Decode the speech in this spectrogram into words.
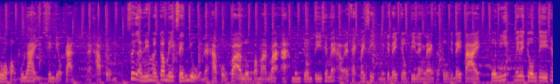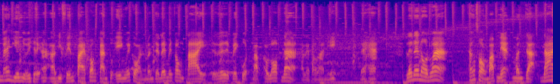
ตัวของผู้ไล่เช่นเดียวกันนะครับผม ซึ่งอันนี้มันก็ make sense อยู่นะครับผมก็อารมณ์ประมาณว่า อะ มึงโจมตีใช่ไหมเอา attack ไปสิ มึงจะได้โจมตีแรงๆศัตรูจะได้ตาย ตัวนี้ไม่ได้โจมตีใช่ไหมยืนอยู่เฉยๆอะเอา defense ไปป้องกันตัวเองไว้ก่อน มันจะได้ไม่ต้องตาย จะได้ไปกดบัฟเอารอบหน้าอะไรประมาณนี้นะฮะและแน่นอนว่า ทั้ง2บัฟเนี้ยมันจะได้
